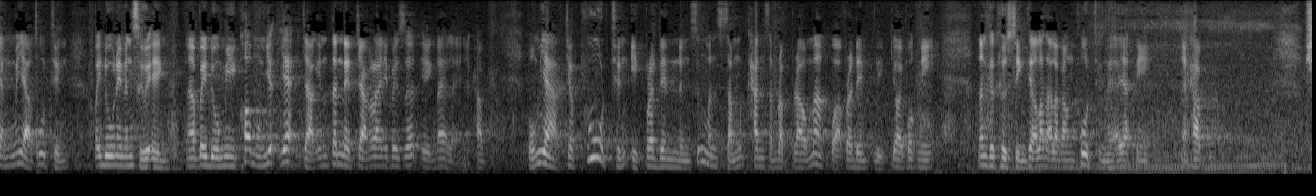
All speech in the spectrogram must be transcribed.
ยังไม่อยากพูดถึง ไปดูในหนังสือเองนะไปดูมีข้อมูลเยอะแยะจากอินเทอร์เน็ตจากอะไรนี่ไป search เองได้เลยนะครับ ผมอยากจะพูดถึงอีกประเด็นหนึ่ง ซึ่งมันสำคัญสำหรับเรามากกว่าประเด็นปลีกย่อยพวกนี้ นั่นก็คือสิ่งที่อัลลอฮฺตะลากำลังพูดถึงในอายัดนี้นะครับช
